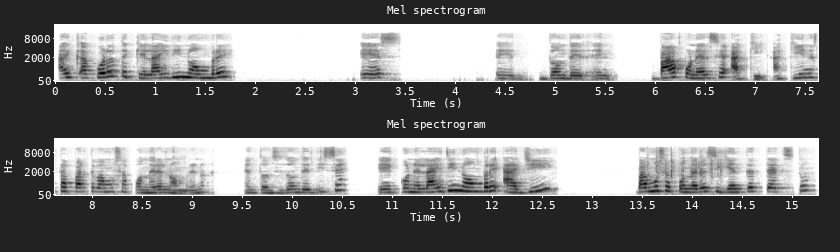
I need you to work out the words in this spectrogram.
acuérdate que el ID nombre es eh, donde va a ponerse aquí. Aquí en esta parte vamos a poner el nombre, ¿no? Entonces, donde dice eh, con el ID nombre, allí vamos a poner el siguiente texto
